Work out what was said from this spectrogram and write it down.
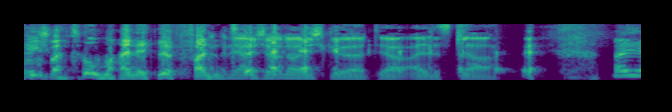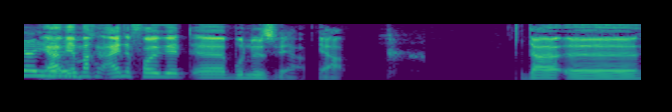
Gummiband um einen Elefant. den habe ich auch noch nicht gehört. Ja, alles klar. Ai, ai, Ja, ai. wir machen eine Folge äh, Bundeswehr. Ja. Da äh,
